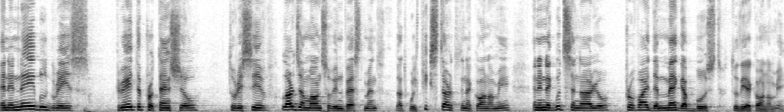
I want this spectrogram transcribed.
and enable Greece, create the potential to receive large amounts of investment that will kickstart an economy and, in a good scenario, provide a mega boost to the economy.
